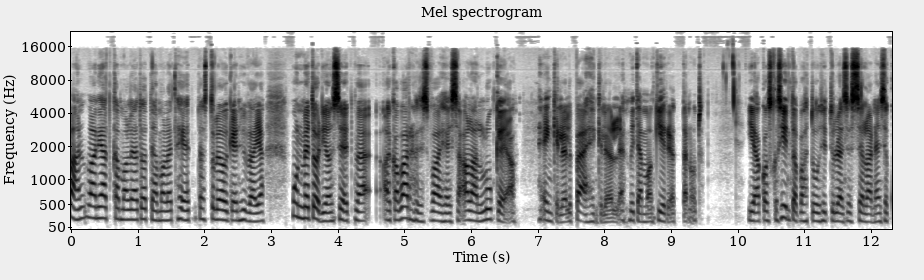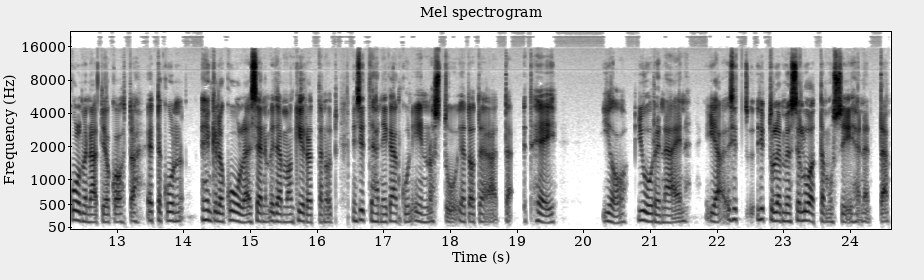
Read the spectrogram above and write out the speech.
vaan, vaan jatkamalla ja toteamalla, että hei, tästä tulee oikein hyvä. Ja mun metodi on se, että mä aika varhaisessa vaiheessa alan lukea henkilölle, päähenkilölle, mitä mä oon kirjoittanut. Ja koska siinä tapahtuu sitten yleensä sellainen se kulminaatiokohta, että kun henkilö kuulee sen, mitä mä oon kirjoittanut, niin sitten hän ikään kuin innostuu ja toteaa, että, että hei, joo, juuri näin. Ja sitten sit tulee myös se luottamus siihen, että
